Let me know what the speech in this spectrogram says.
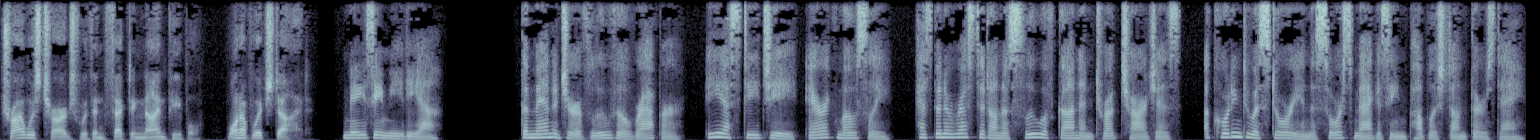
Tri was charged with infecting nine people, one of which died. Maisie Media. The manager of Louisville rapper, EST Gee, Eric Mosley, has been arrested on a slew of gun and drug charges, according to a story in the Source magazine published on Thursday.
